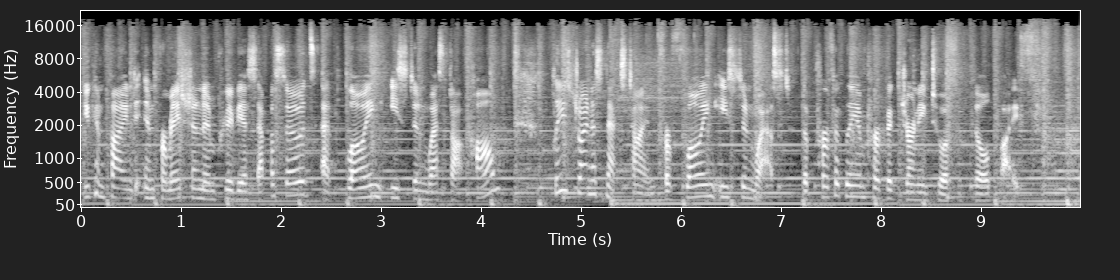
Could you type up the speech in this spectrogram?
You can find information in previous episodes at flowingeastandwest.com. Please join us next time for Flowing East and West, the perfectly imperfect journey to a fulfilled life.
